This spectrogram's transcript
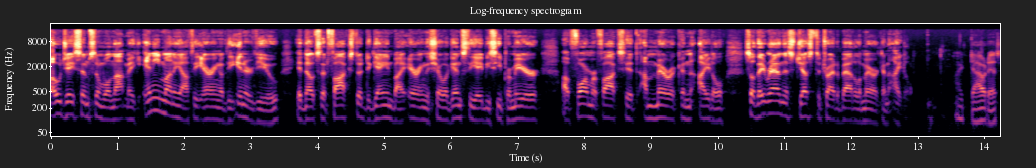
O.J. Simpson will not make any money off the airing of the interview. It notes that Fox stood to gain by airing the show against the ABC premiere of former Fox hit American Idol. So they ran this just to try to battle American Idol. I doubt it.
